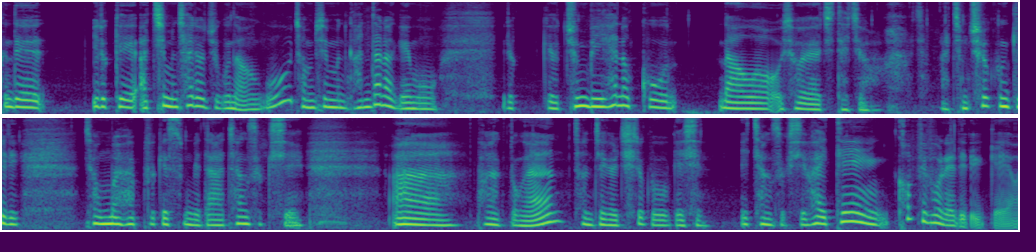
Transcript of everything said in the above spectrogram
근데 이렇게 아침은 차려주고 나오고, 점심은 간단하게 뭐, 이렇게 준비해놓고 나오셔야지 되죠. 아, 아침 출근길이 정말 바쁘겠습니다. 창숙 씨. 아, 방학 동안 전쟁을 치르고 계신 이창숙 씨 화이팅! 커피 보내드릴게요.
